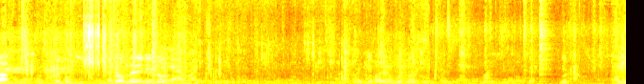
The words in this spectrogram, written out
రా. చెప్పు. ఎక్కడ ఉంది నీళ్ళు? గుడ్. ఆల్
